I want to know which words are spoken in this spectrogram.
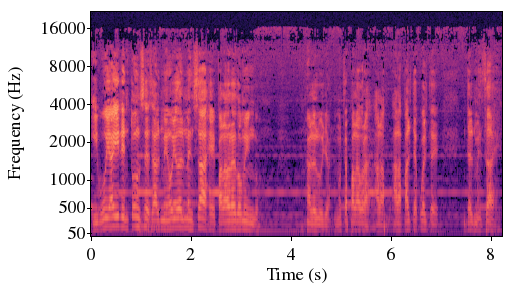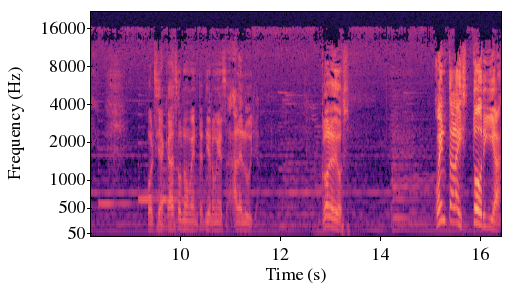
Y voy a ir entonces al meollo del mensaje, palabra de domingo. Aleluya. En otras palabras, a la, a la parte fuerte del mensaje. Por si acaso no me entendieron esa. Aleluya. Gloria a Dios. Cuenta la historia.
